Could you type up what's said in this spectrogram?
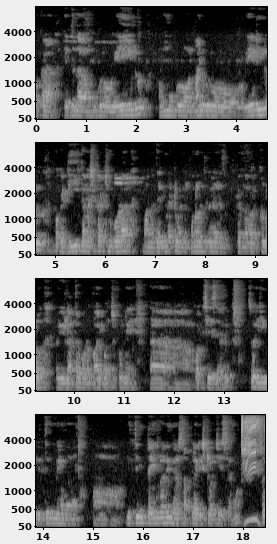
ఒక ఇద్దరు ముగ్గురు ఏఈలు ముగ్గురు నలుగురు ఏడీలు ఒక డిఈ కన్స్ట్రక్షన్ కూడా మొన్న జరిగినటువంటి పునరుద్ధరణ వర్క్లో వీళ్ళంతా కూడా పాల్పంచుకొని వర్క్ చేశారు. సో ఈ విత్ ఇన్ మేము విత్ ఇన్ టైంలోనే మేము సప్లై రిస్టోర్ చేశాము. సో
